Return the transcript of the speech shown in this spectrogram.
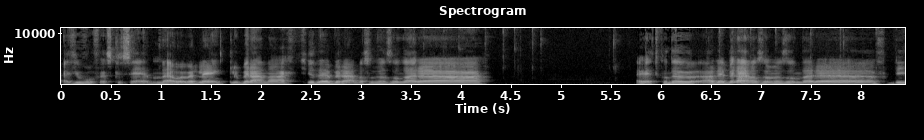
Jeg vet ikke hvorfor jeg skulle se den. Det var vel egentlig beregna Er ikke det beregna som en sånn der eh, Jeg vet ikke om det er det beregna som en sånn der eh, Fordi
